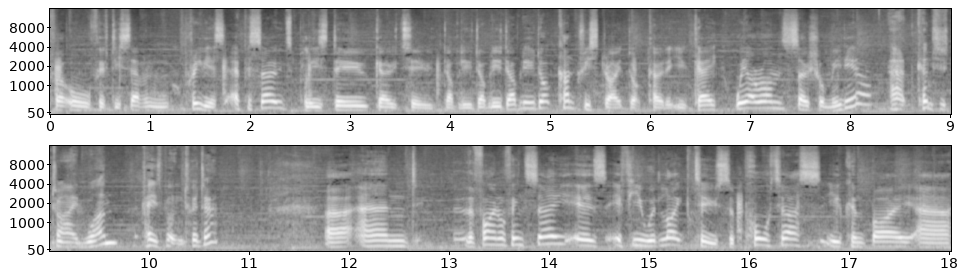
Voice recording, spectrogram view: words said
For all 57 previous episodes, please do go to www.countrystride.co.uk. We are on social media, At Countrystride 1, Facebook and Twitter. Uh, and the final thing to say is if you would like to support us, you can buy our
